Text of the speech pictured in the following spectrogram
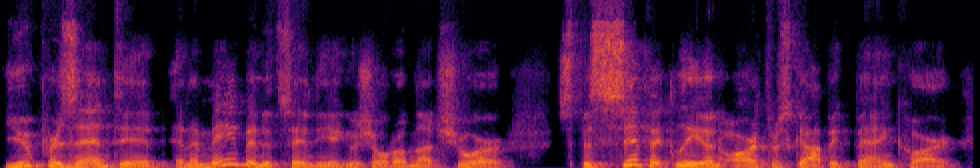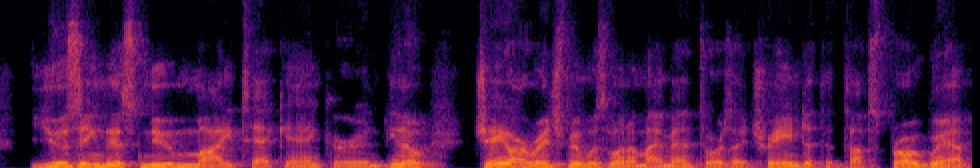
You presented, and it may have been at San Diego Shoulder, I'm not sure, specifically an arthroscopic Bankart using this new Mitek anchor. And you know, J.R. Richmond was one of my mentors. I trained at the Tufts program.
